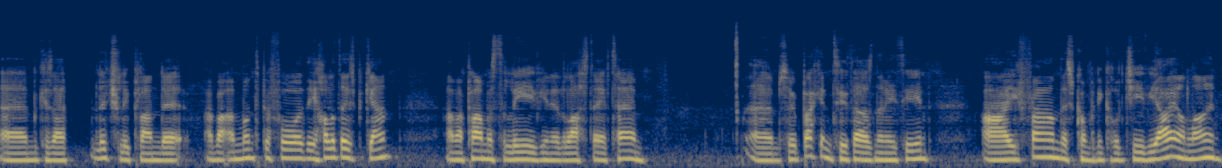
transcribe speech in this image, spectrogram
um, because I literally planned it about a month before the holidays began. And my plan was to leave, you know, the last day of term. Um, so back in 2018, I found this company called GVI online.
